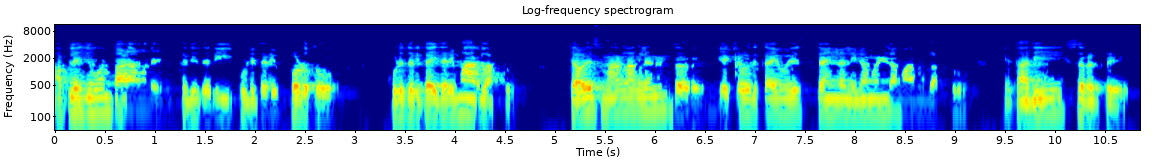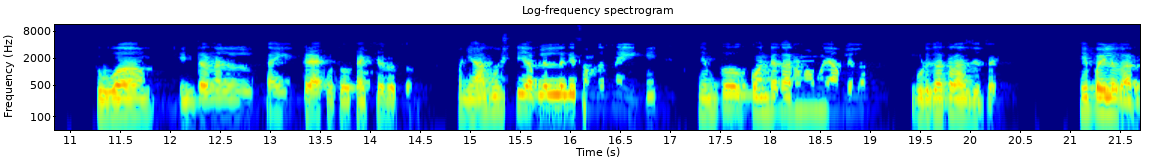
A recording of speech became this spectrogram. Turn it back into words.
आपल्या जीवन काळामध्ये कधीतरी कुठेतरी पडतो, कुठेतरी काहीतरी मार लागतो. त्यावेळेस मार लागल्यानंतर याच्यावर काही वेळेस काहींना लिगामेंटला मार लागतो, एखादी सरकते किंवा इंटरनल काही क्रॅक होतो, फ्रॅक्चर होतं. पण ह्या गोष्टी आपल्याला लगेच समजत नाही, की नेमकं कोणत्या कारणामुळे आपल्याला गुडघा त्रास देतोय. हे पहिलं कारण.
